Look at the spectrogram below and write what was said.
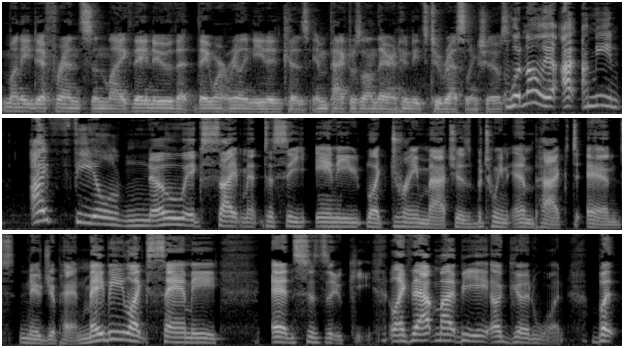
money difference, and like they knew that they weren't really needed because Impact was on there, and who needs two wrestling shows? Well, not only I, I mean, I feel no excitement to see any like dream matches between Impact and New Japan. Maybe like Sammy and Suzuki. Like that might be a good one. But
